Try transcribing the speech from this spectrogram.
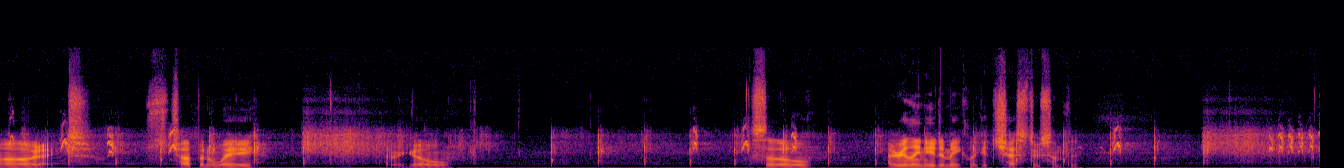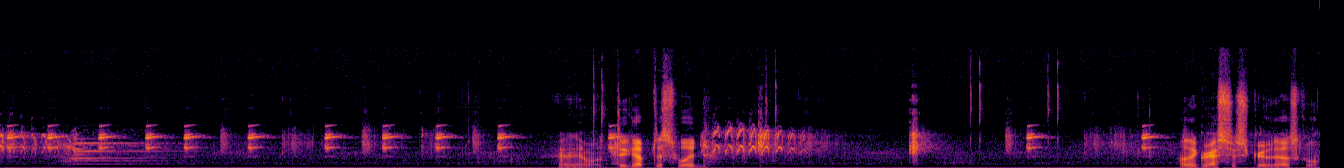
Alright. Just chopping away. There we go. So, I really need to make like a chest or something. And then we'll dig up this wood. Oh, the grass just grew. That was cool.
